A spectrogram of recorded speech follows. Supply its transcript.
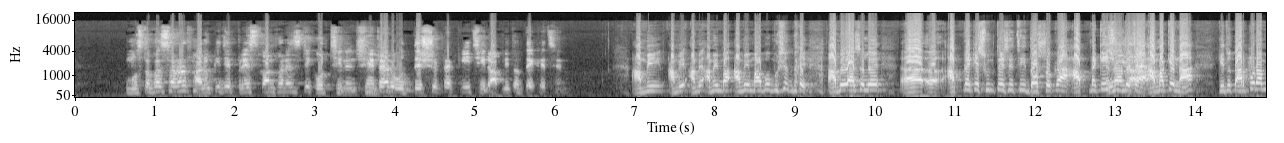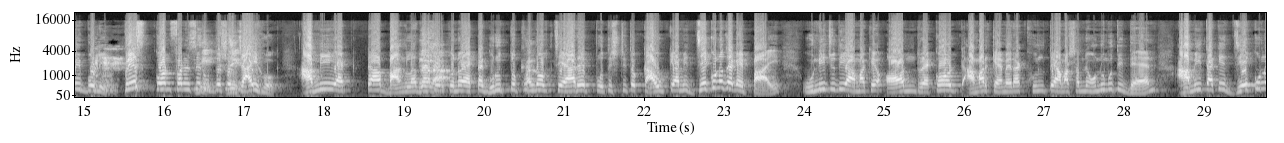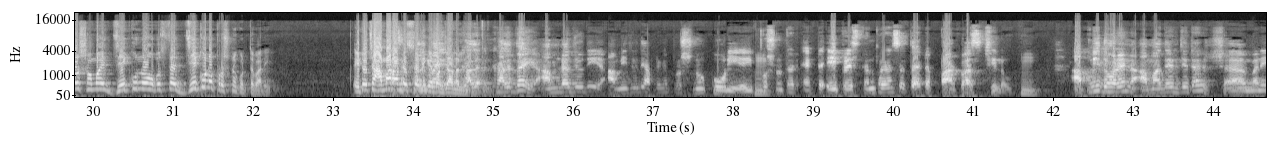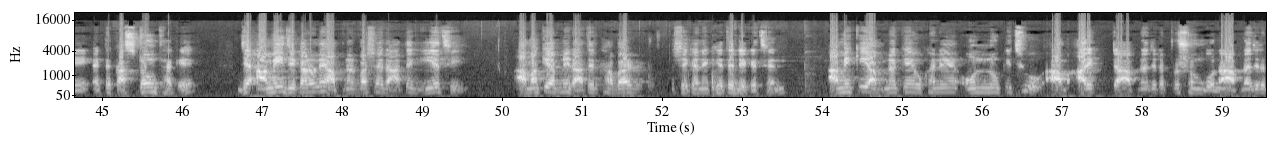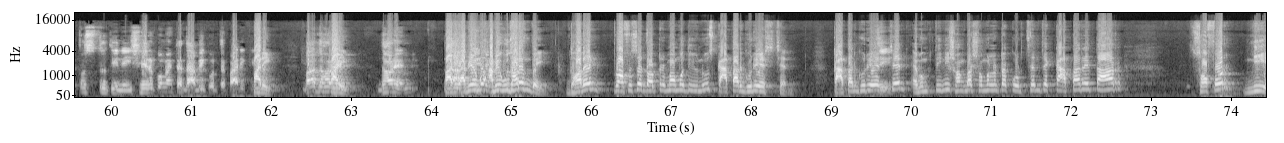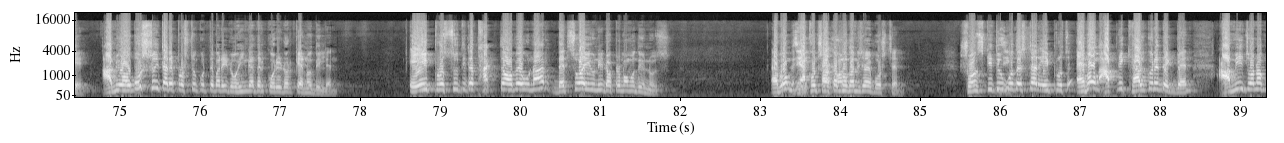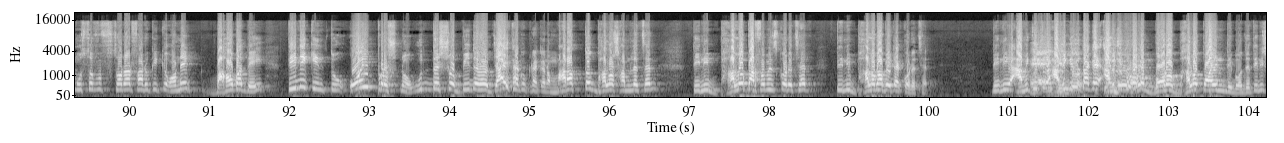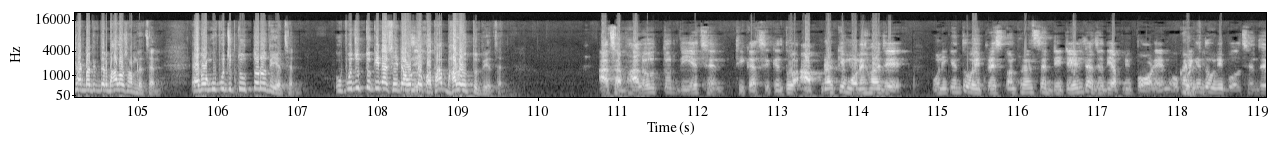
মোস্তফা সরার ফারুকি যে প্রেস কনফারেন্সটি করছিলেন সেটার উদ্দেশ্যটা কি ছিল? আপনি তো দেখেছেন। আমি আমি আমি আমি আমি মাহবুব মুর্শিদ ভাই আমি আসলে আপনাকে শুনতে এসেছি দর্শকরা আপনাকেই শুনতে। চায় আমাকে না কিন্তু তারপর আমি বলি প্রেস কনফারেন্সের উদ্দেশ্য যাই হোক আমি একটা বাংলাদেশের। কোনো একটা গুরুত্বপূর্ণ চেয়ারে প্রতিষ্ঠিত কাউকে আমি যে কোনো জায়গায় পাই উনি যদি আমাকে অন রেকর্ড আমার ক্যামেরা খুলতে আমার সামনে অনুমতি দেন আমি তাকে যে কোনো সময় যে কোনো অবস্থায় যে কোনো প্রশ্ন করতে পারি। এটা হচ্ছে আমার আন্ডারস্ট্যান্ডিং এবার জার্নালিজম খালে- খালেদ ভাই আমরা যদি আমি যদি আপনাকে প্রশ্ন করি এই প্রশ্নটার একটা এই প্রেস কনফারেন্সের তো একটা পারপাস ছিল। আপনি ধরেন আমাদের যেটা মানে একটা কাস্টম থাকে যে আমি যে কারণে আপনার বাসায় রাতে গিয়েছি আমাকে আপনি রাতের খাবার সেখানে খেতে ডেকেছেন। আমি কি আপনাকে ওখানে অন্য কিছু আরেকটা আপনার যেটা প্রসঙ্গ না আপনার যেটা প্রস্তুতি নেই সেরকম একটা দাবি করতে পারি পারি। বা ধরেন ধরেন পারি। আমি আমি উদাহরণ দেই। ধরেন professor doctor Muhammad Yunus Qatar ঘুরে এসেছেন। কাতার ঘুরে। এসেছেন এবং তিনি সংবাদ সম্মেলনটা করছেন যে কাতারে তার সফর নিয়ে আমি অবশ্যই তারে প্রশ্ন করতে পারি রোহিঙ্গাদের করিডোর কেন দিলেন? এই প্রস্তুতিটা থাকতে হবে উনার দ্যাটস ওয়াই উনি ডক্টর মোহাম্মদ ইউনুস। এবং এখন সরকার প্রধান হিসেবে বসছেন। সংস্কৃতি। উপদেষ্টার এই এবং আপনি খেয়াল করে দেখবেন আমি জনাব মুস্তফা সরার ফারুকিকে অনেক বাহবা দেই তিনি কিন্তু ওই প্রশ্ন উদ্দেশ্য বিদেহ যাই থাকুক না কেন মারাত্মক ভালো সামলেছেন তিনি ভালো পারফরমেন্স করেছেন তিনি ভালোভাবে এটা করেছেন। তিনি আমি কিন্তু আমি কিন্তু তাকে আমি কিন্তু- তাকে বড় ভালো পয়েন্ট দিব যে তিনি সাংবাদিকদের ভালো সামলেছেন এবং উপযুক্ত উত্তরও দিয়েছেন। উপযুক্ত কিনা সেটা অন্য কথা ভালো উত্তর দিয়েছেন। আচ্ছা ভালো উত্তর দিয়েছেন ঠিক আছে কিন্তু আপনার কি মনে হয় যে উনি কিন্তু ওই প্রেস কনফারেন্সের ডিটেইলটা যদি আপনি পড়েন ওখানে কিন্তু উনি বলছেন যে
